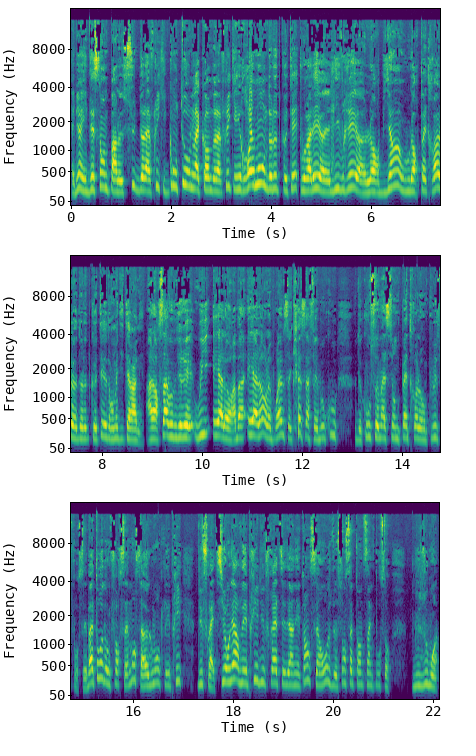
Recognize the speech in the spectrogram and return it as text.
eh bien ils descendent par le sud de l'Afrique, ils contournent la corne de l'Afrique et ils remontent de l'autre côté pour aller euh, livrer euh, leurs biens ou leur pétrole de l'autre côté dans la Méditerranée. Alors ça, vous me direz oui et alors? Ah ben et alors? Le problème c'est que ça fait beaucoup de consommation de pétrole en plus pour ces bateaux, donc forcément ça augmente les prix du fret. Si on regarde les prix du fret ces derniers temps, c'est en hausse de 175% plus ou moins.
